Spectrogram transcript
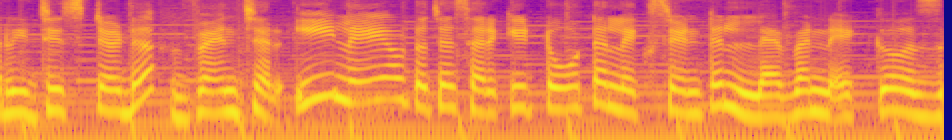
registered venture. ఈ లేఅవుట్ వచ్చేసరికి total extent eleven acres.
